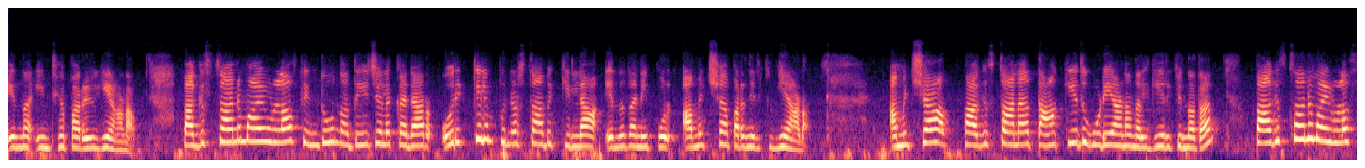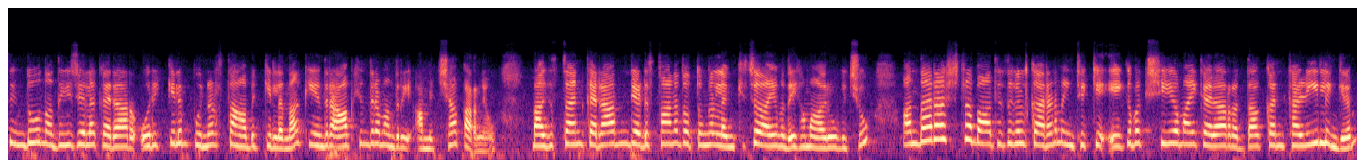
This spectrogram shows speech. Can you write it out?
എന്ന് ഇന്ത്യ പറയുകയാണ്. പാകിസ്ഥാനുമായുള്ള സിന്ധു നദീജല കരാർ ഒരിക്കലും പുനഃസ്ഥാപിക്കില്ല എന്ന് തന്നെ ഇപ്പോൾ അമിത്ഷാ പറഞ്ഞിരിക്കുകയാണ്. അമിത്ഷാ പാകിസ്ഥാന് താക്കീത് കൂടിയാണ് നൽകിയിരിക്കുന്നത്. പാകിസ്ഥാനുമായുള്ള സിന്ധു നദീജല കരാർ ഒരിക്കലും പുനർസ്ഥാപിക്കില്ലെന്ന് കേന്ദ്ര ആഭ്യന്തരമന്ത്രി അമിത്ഷാ പറഞ്ഞു. പാകിസ്ഥാൻ കരാറിന്റെ അടിസ്ഥാന തത്വങ്ങൾ ലംഘിച്ചതായും അദ്ദേഹം ആരോപിച്ചു. അന്താരാഷ്ട്ര ബാധ്യതകൾ കാരണം ഇന്ത്യയ്ക്ക് ഏകപക്ഷീയമായി കരാർ റദ്ദാക്കാൻ കഴിയില്ലെങ്കിലും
